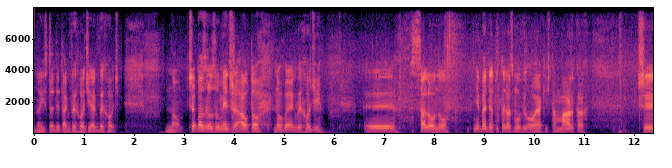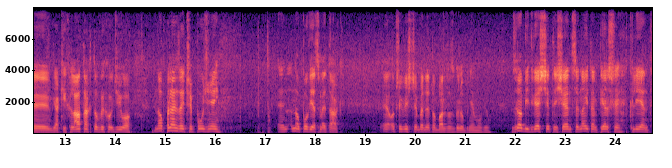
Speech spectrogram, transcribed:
No i wtedy tak wychodzi, jak wychodzi. No, trzeba zrozumieć, że auto nowe, jak wychodzi z salonu, nie będę tu teraz mówił o jakichś tam markach, czy w jakich latach to wychodziło. No, prędzej czy później, yy, no powiedzmy tak, E, Oczywiście będę to bardzo zgrubnie mówił. Zrobi 200 tysięcy, no i ten pierwszy klient,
